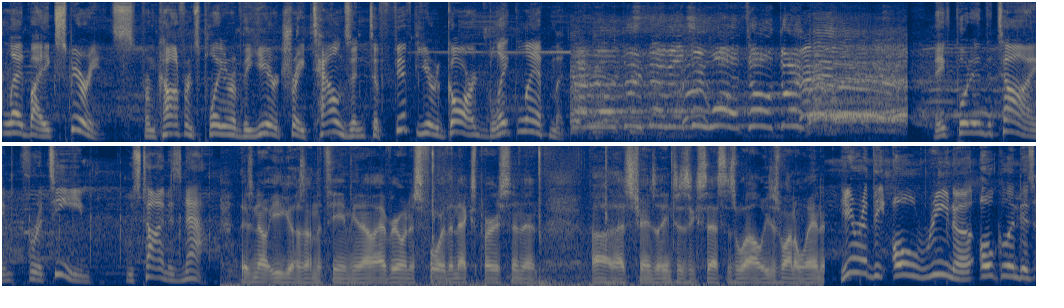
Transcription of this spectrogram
led by experience. From Conference Player of the Year Trey Townsend to fifth-year guard Blake Lampman. They've put in the time for a team whose time is now. There's no egos on the team. You know, everyone is for the next person, and uh, that's translating to success as well. We just want to win. Here at the O'rena, Oakland is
